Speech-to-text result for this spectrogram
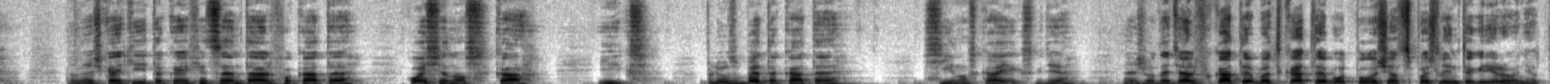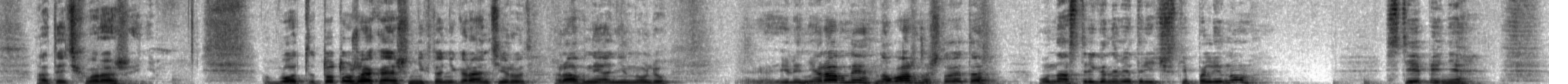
значит, какие-то коэффициенты альфа кт косинус к x плюс бета кт синус kx, где значит, вот эти альфа и бета кт будут получаться после интегрирования от, от этих выражений. Вот. Тут уже, конечно, никто не гарантирует, равны они нулю э, или не равны, но важно, что это у нас тригонометрический полином степени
